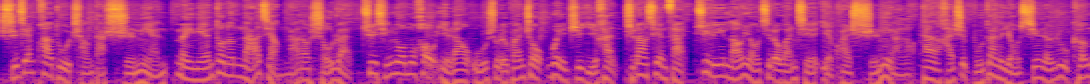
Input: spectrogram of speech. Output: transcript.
时间跨度长达十年，每年都能拿奖拿到手软。剧情落幕后，也让无数的观众为之遗憾。直到现在，距离《老友记》的完结也快十年了，但还是不断的有新人入坑。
